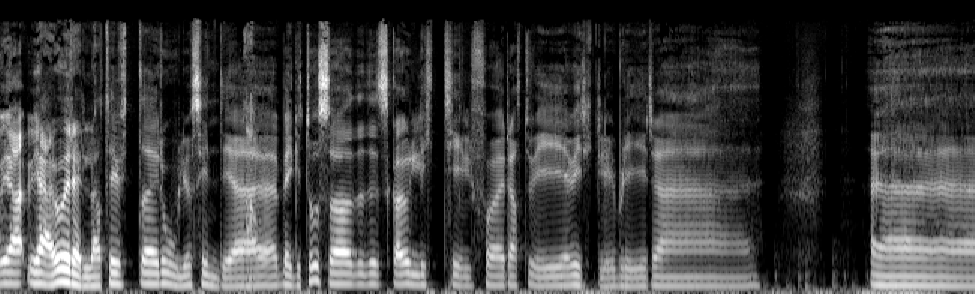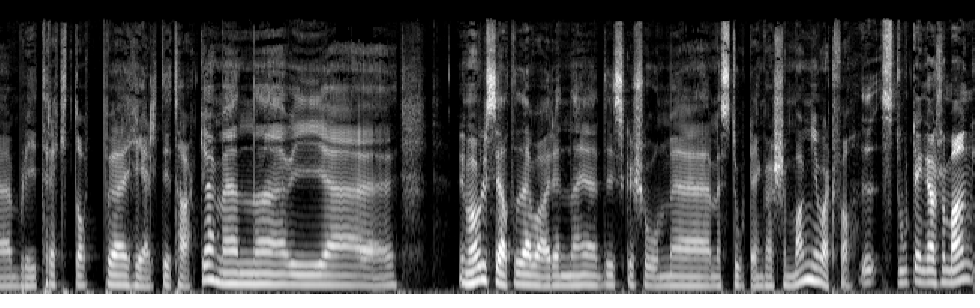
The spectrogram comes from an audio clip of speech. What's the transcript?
vi er, vi er jo relativt rolig rolige og sindige Ja. begge to, så det, det skal jo litt til for at vi virkelig blir eh, eh, Blir trukket opp eh, helt i taket. Men eh, vi eh, Vi må vel si at det var en eh, diskusjon med, med stort engasjement, i hvert fall. Stort engasjement.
